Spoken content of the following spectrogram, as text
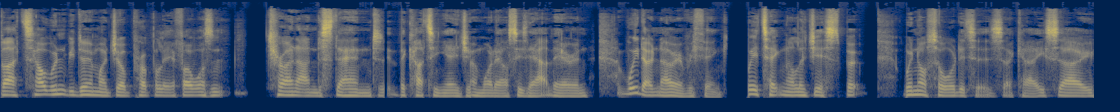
But I wouldn't be doing my job properly if I wasn't trying to understand the cutting edge and what else is out there. And we don't know everything. We're technologists, but we're not auditors. Okay. So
